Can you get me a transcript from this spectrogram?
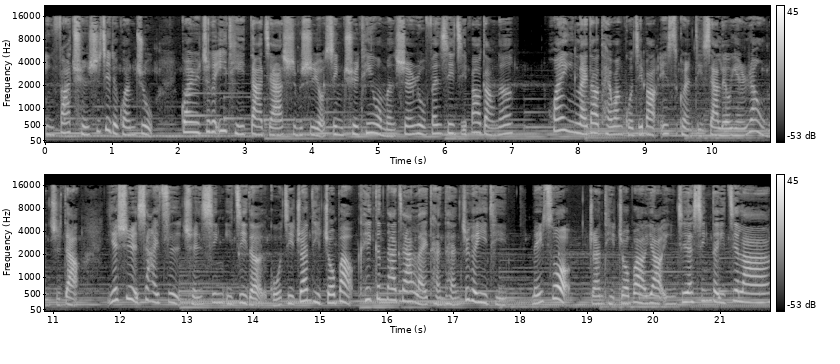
引发全世界的关注。关于这个议题，大家是不是有兴趣听我们深入分析及报道呢？欢迎来到台湾国际报 Instagram 底下留言，让我们知道。也许下一次全新一季的国际专题周报，可以跟大家来谈谈这个议题。没错，专题周报要迎接新的一季啦！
